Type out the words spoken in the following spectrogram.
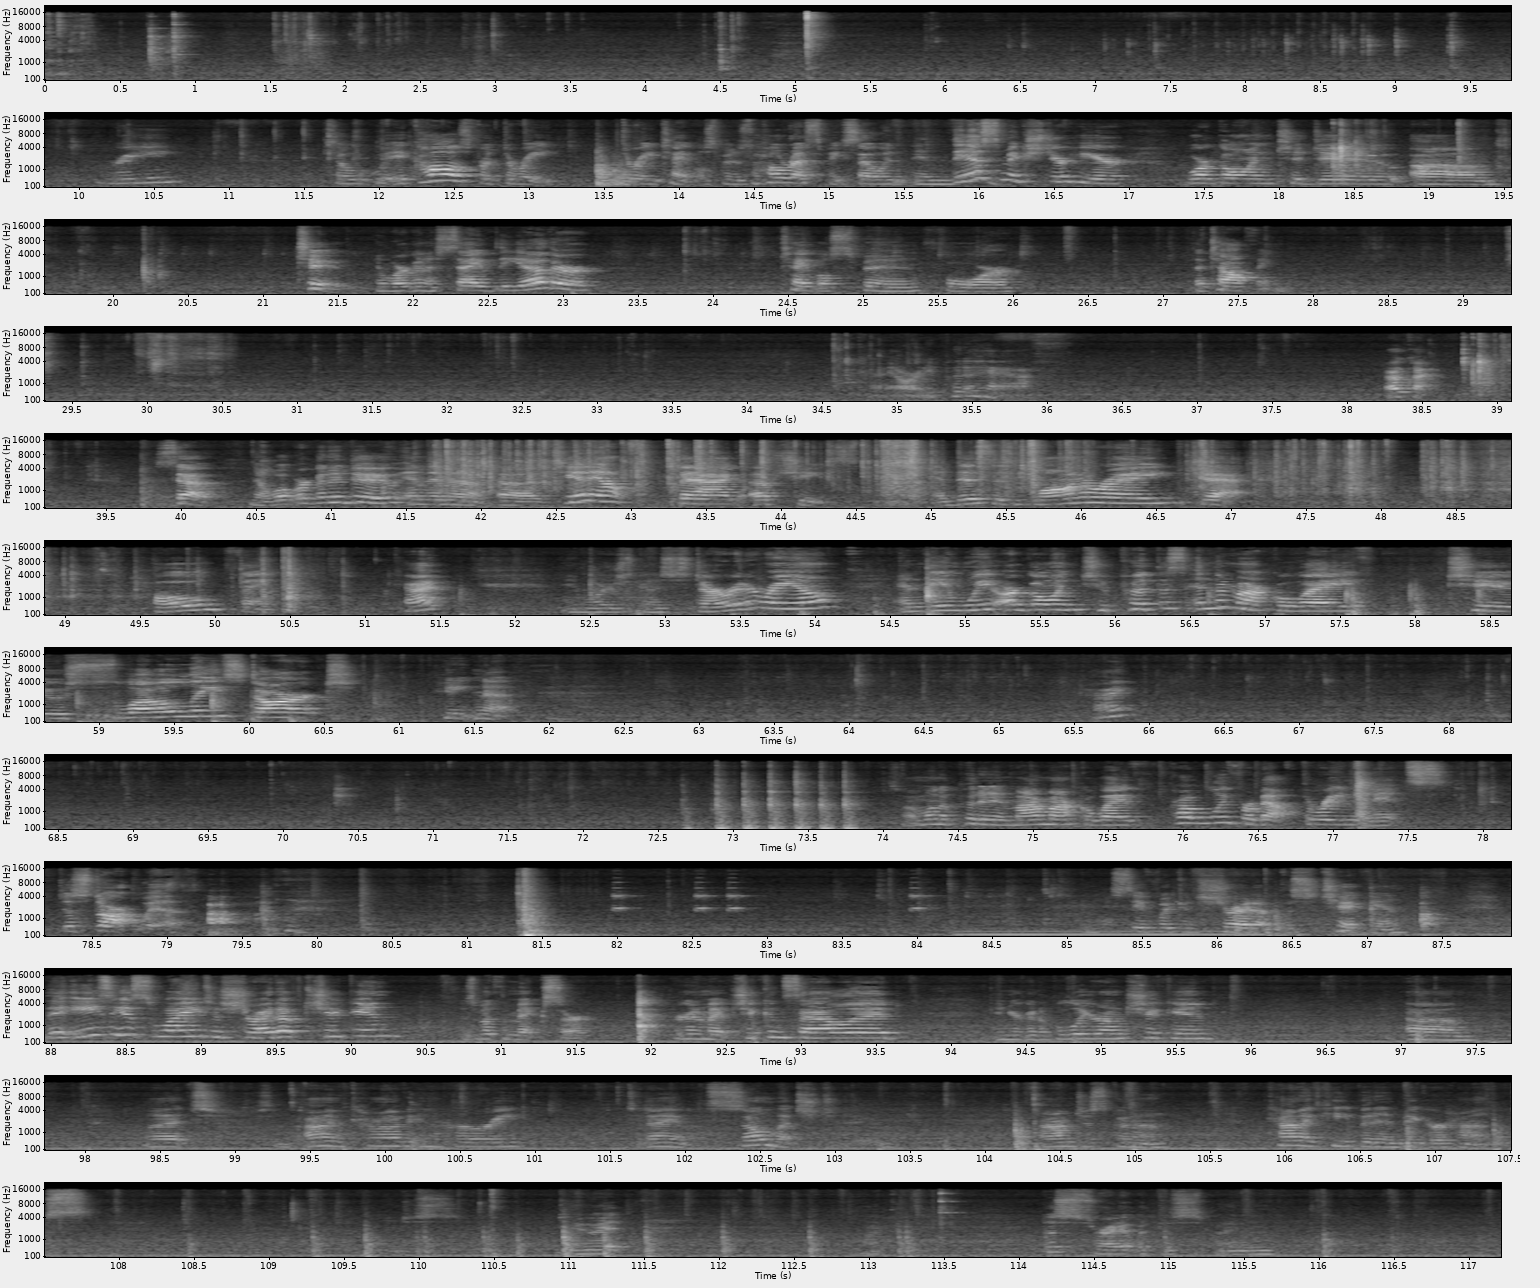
Three, so it calls for three, three tablespoons, the whole recipe. So in, in this mixture here, we're going to do um, two. And we're gonna save the other tablespoon for the topping. Okay, I already put a half. Okay. So, now what we're going to do, and then a, a 10 ounce bag of cheese. And this is Monterey Jack. Whole thing. Okay? And we're just going to stir it around. And then we are going to put this in the microwave to slowly start heating up. Okay? Going to put it in my microwave probably for about three minutes to start with. see if we can shred up this chicken. The easiest way to shred up chicken is with a mixer. You're gonna make chicken salad and you're gonna boil your own chicken. Um, but since I'm kind of in a hurry today and so much to I'm just gonna kind of keep it in bigger hunks. Just do it just shred it with the spoon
